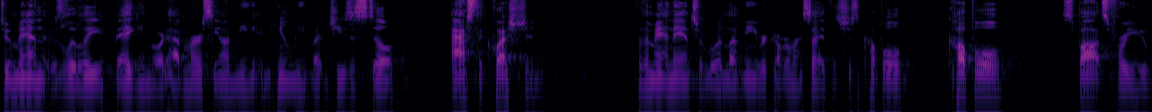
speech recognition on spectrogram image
to a man that was literally begging, Lord, have mercy on me and heal me. But Jesus still asked the question for the man to answer, Lord, let me recover my sight. That's just a couple, couple spots for you.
